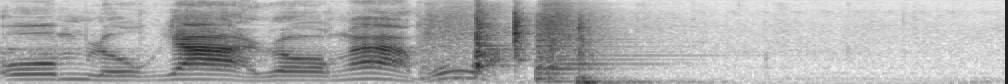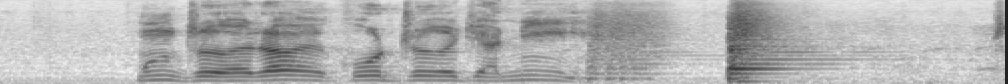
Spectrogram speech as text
โอมลูกยารอง่าผัวมึงเจอเลยกูเจอจะนี่เซ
